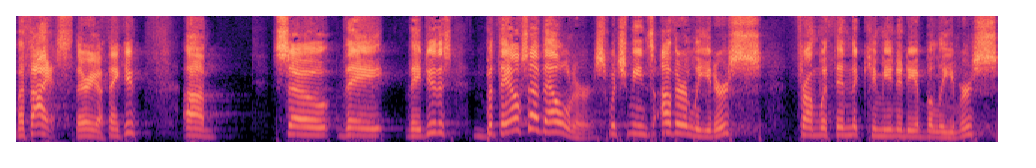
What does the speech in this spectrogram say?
Matthias. There you go. Thank you. Um, so they they do this, but they also have elders, which means other leaders from within the community of believers.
